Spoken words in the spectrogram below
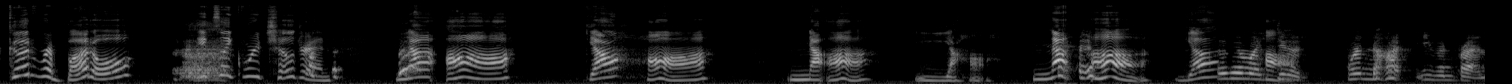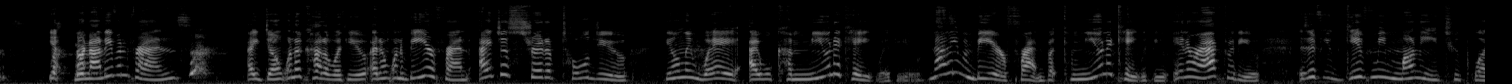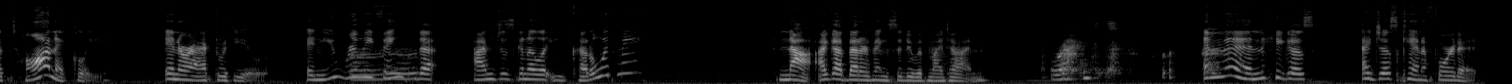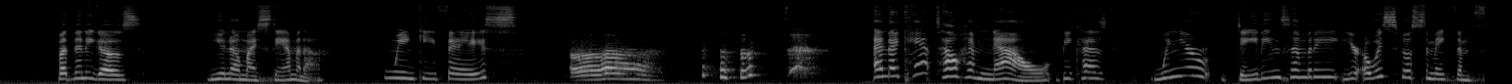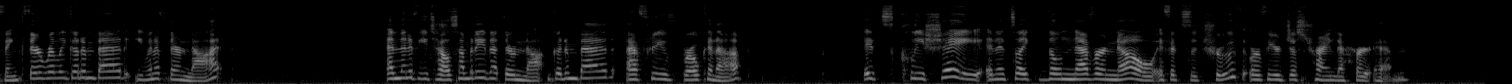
Good rebuttal. It's like we're children. Nah, ah. Yeah, ha. Nah, yeah. Nah, yeah. And I'm like, dude, we're not even friends. Yeah, we're not even friends. I don't want to cuddle with you. I don't want to be your friend. I just straight up told you the only way I will communicate with you, not even be your friend, but communicate with you, interact with you, is if you give me money to platonically interact with you. And you really think Mhm. that I'm just going to let you cuddle with me? Nah, I got better things to do with my time. Right? And then he goes, I just can't afford it. But then he goes, You know my stamina. Winky face. Uh. And I can't tell him now because when you're dating somebody, you're always supposed to make them think they're really good in bed, even if they're not. And then if you tell somebody that they're not good in bed after you've broken up, it's cliche and it's like they'll never know if it's the truth or if you're just trying to hurt him.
